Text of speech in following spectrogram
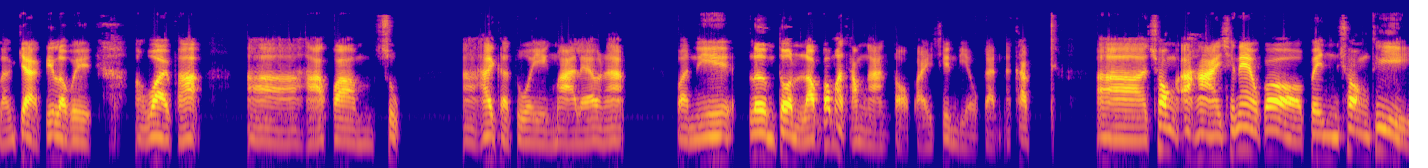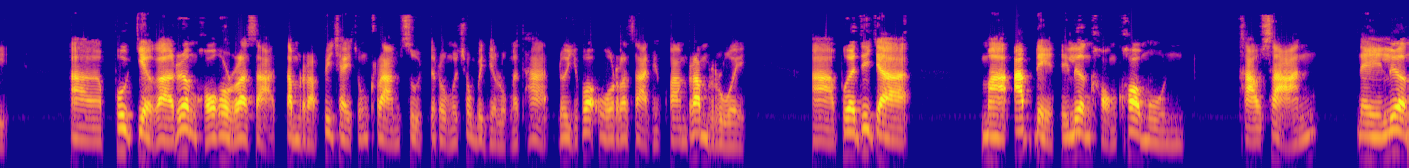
หลังจากที่เราไปไหว้พระาหาความสุขให้กับตัวเองมาแล้วนะวันนี้เริ่มต้นเราก็มาทำงานต่อไปเช่นเดียวกันนะครับช่องอาหารชาแนลก็เป็นช่องที่พูดเกี่ยวกับเรื่องของโหราศาสตร์ตำรับพิชัยสงครามสูตรจรงกระช่องเป็นยลงกธาตุโดยเฉพาะโหราศาสตร์แห่งความร่ำรวยเพื่อที่จะมาอัปเดตในเรื่องของข้อมูล ข่าวสารในเรื่อง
